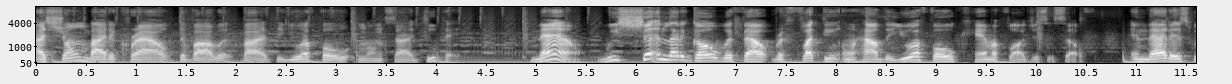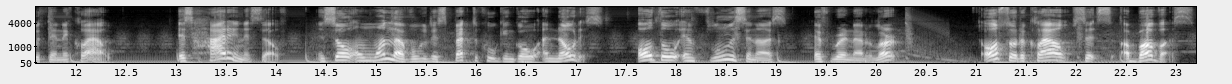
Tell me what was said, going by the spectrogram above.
as shown by the crowd devoured by the UFO alongside Jupe. Now, we shouldn't let it go without reflecting on how the UFO camouflages itself, and that is within the cloud. It's hiding itself, and so on one level, the spectacle can go unnoticed, although influencing us if we're not alert. Also, the cloud sits above us,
